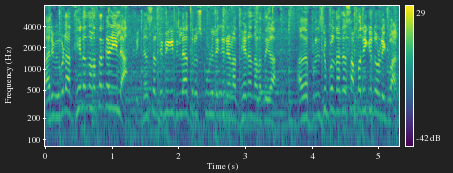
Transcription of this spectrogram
കാര്യം ഇവിടെ അധ്യയനം നടത്താൻ കഴിയില്ല. ഫിറ്റ്നസ് സർട്ടിഫിക്കറ്റ് ഇല്ലാത്തൊരു സ്കൂളിൽ എങ്ങനെയാണ് അധ്യയനം നടത്തുക? അത് പ്രിൻസിപ്പൽ തന്നെ സമ്മതിക്കുന്നുണ്ട് ഇക്ബാൽ.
